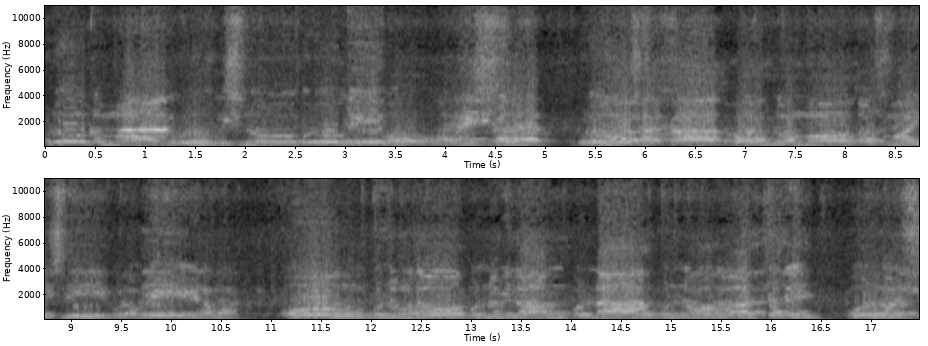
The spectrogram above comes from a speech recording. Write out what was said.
গুরু ব্রহ্মা গুরু বিষ্ণু গুরু দেব। ওম পূর্ণমদ পূর্ণমিদং পূর্ণাৎ পূর্ণমদচ্যতে পূর্ণস্য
